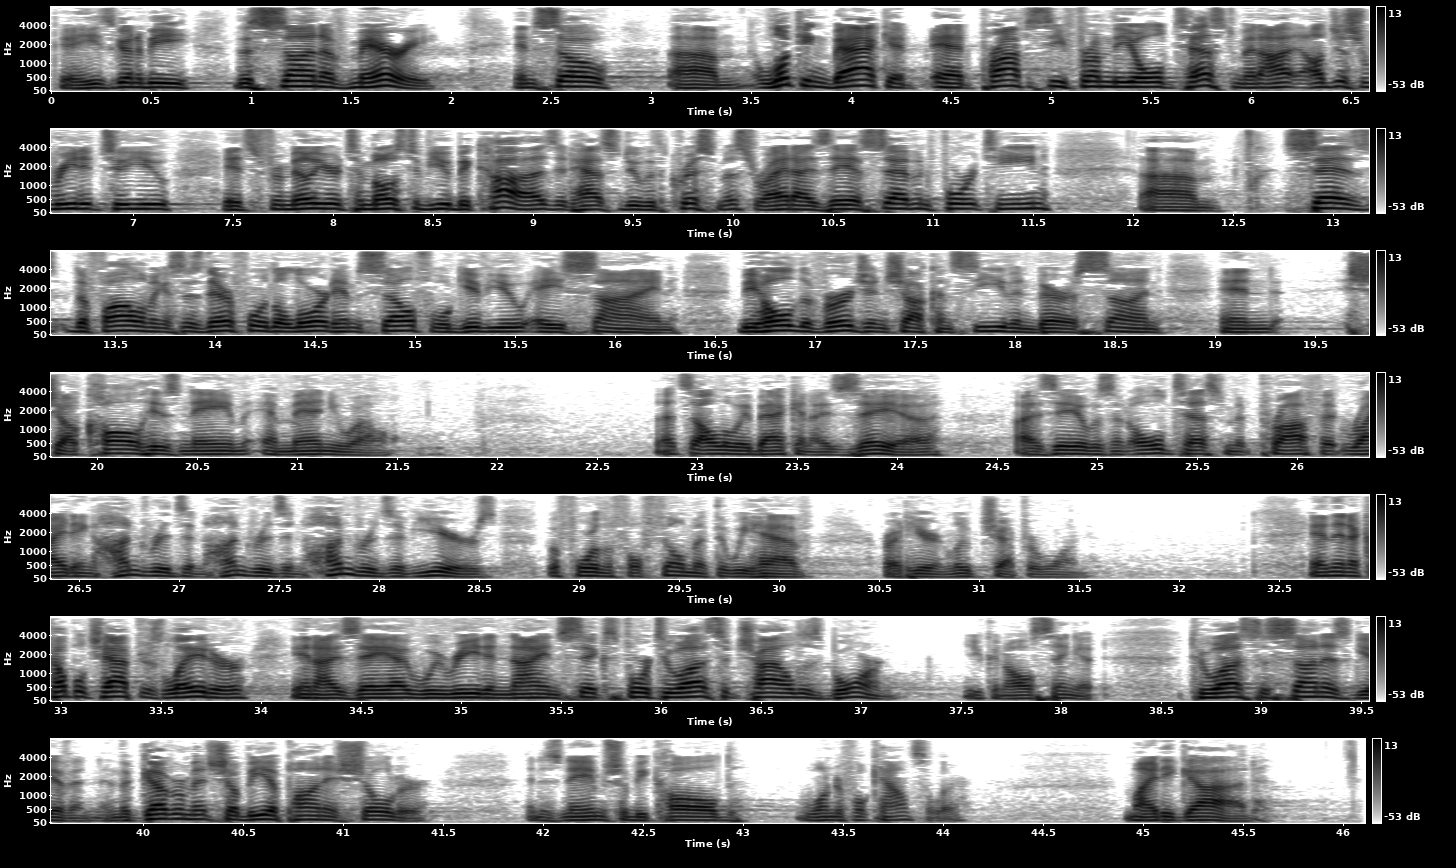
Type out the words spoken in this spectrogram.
Okay, he's going to be the son of Mary. And so um, looking back at, at, prophecy from the Old Testament, I, will just read it to you. It's familiar to most of you because it has to do with Christmas, right? Isaiah 7:14 um, says the following. It says, "Therefore the Lord Himself will give you a sign. Behold, the virgin shall conceive and bear a son, and shall call his name Emmanuel." That's all the way back in Isaiah. Isaiah was an Old Testament prophet writing hundreds and hundreds and hundreds of years before the fulfillment that we have right here in Luke chapter 1. And then a couple chapters later in Isaiah, we read in 9 6, For to us a child is born. You can all sing it. To us a son is given, and the government shall be upon his shoulder, and his name shall be called Wonderful Counselor, Mighty God,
